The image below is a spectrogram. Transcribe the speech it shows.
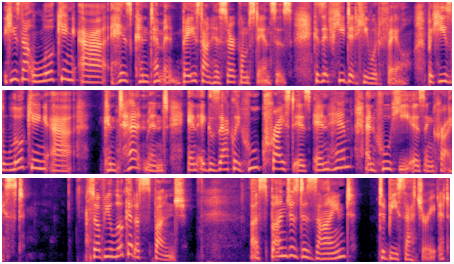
he's not looking at his contentment based on his circumstances. Because if he did, he would fail. But he's looking at contentment in exactly who Christ is in him and who he is in Christ. So if you look at a sponge, a sponge is designed to be saturated,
